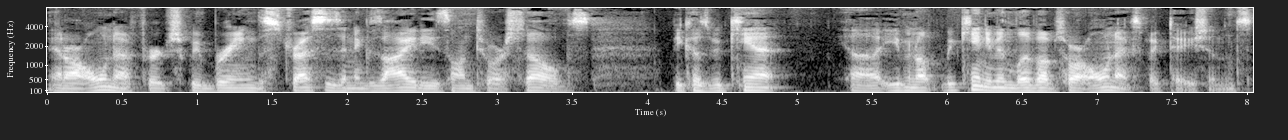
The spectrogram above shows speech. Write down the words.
and our own efforts, we bring the stresses and anxieties onto ourselves because we can't uh, even we can't even live up to our own expectations.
